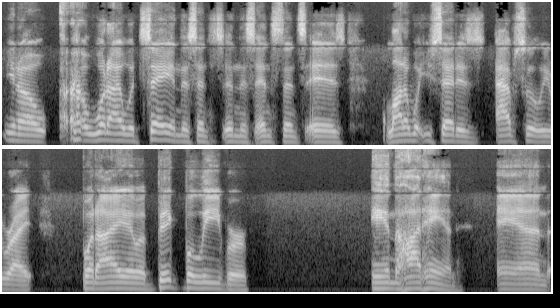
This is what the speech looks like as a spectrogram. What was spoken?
you know what I would say in this in this instance is a lot of what you said is absolutely right, but I am a big believer in the hot hand, and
